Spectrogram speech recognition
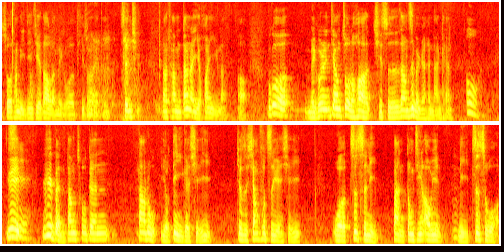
说他们已经接到了美国提出来的申请，那他们当然也欢迎了啊。不过美国人这样做的话，其实让日本人很难堪。哦，因为日本当初跟大陆有定一个协议，就是相互支援协议，我支持你办东京奥运，你支持我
